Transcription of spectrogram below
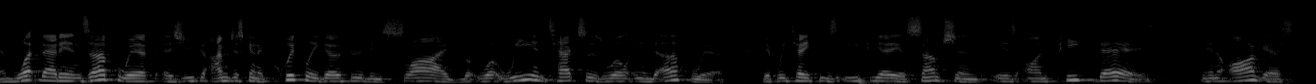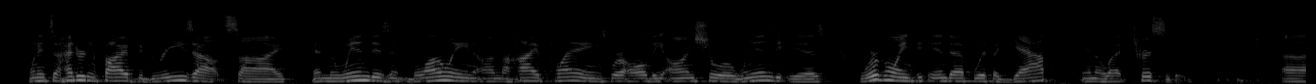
And what that ends up with, as you, I'm just going to quickly go through these slides, but what we in Texas will end up with, if we take these EPA assumptions, is on peak days in August, when it's 105 degrees outside and the wind isn't blowing on the high plains where all the onshore wind is, we're going to end up with a gap in electricity. Uh,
